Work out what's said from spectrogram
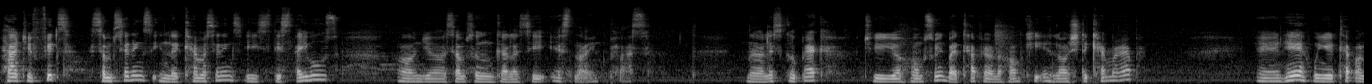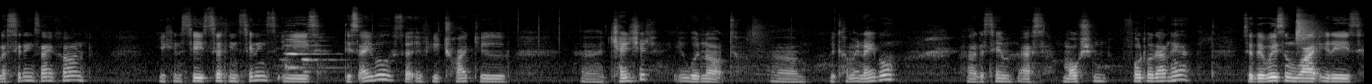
how to fix some settings in the camera settings is disabled on your Samsung Galaxy S9 Plus. Now let's go back to your home screen by tapping on the home key and launch the camera app. And here when you tap on the settings icon you can see certain settings is disabled so if you try to uh, change it it will not um, become enabled uh, the same as motion photo down here so the reason why it is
